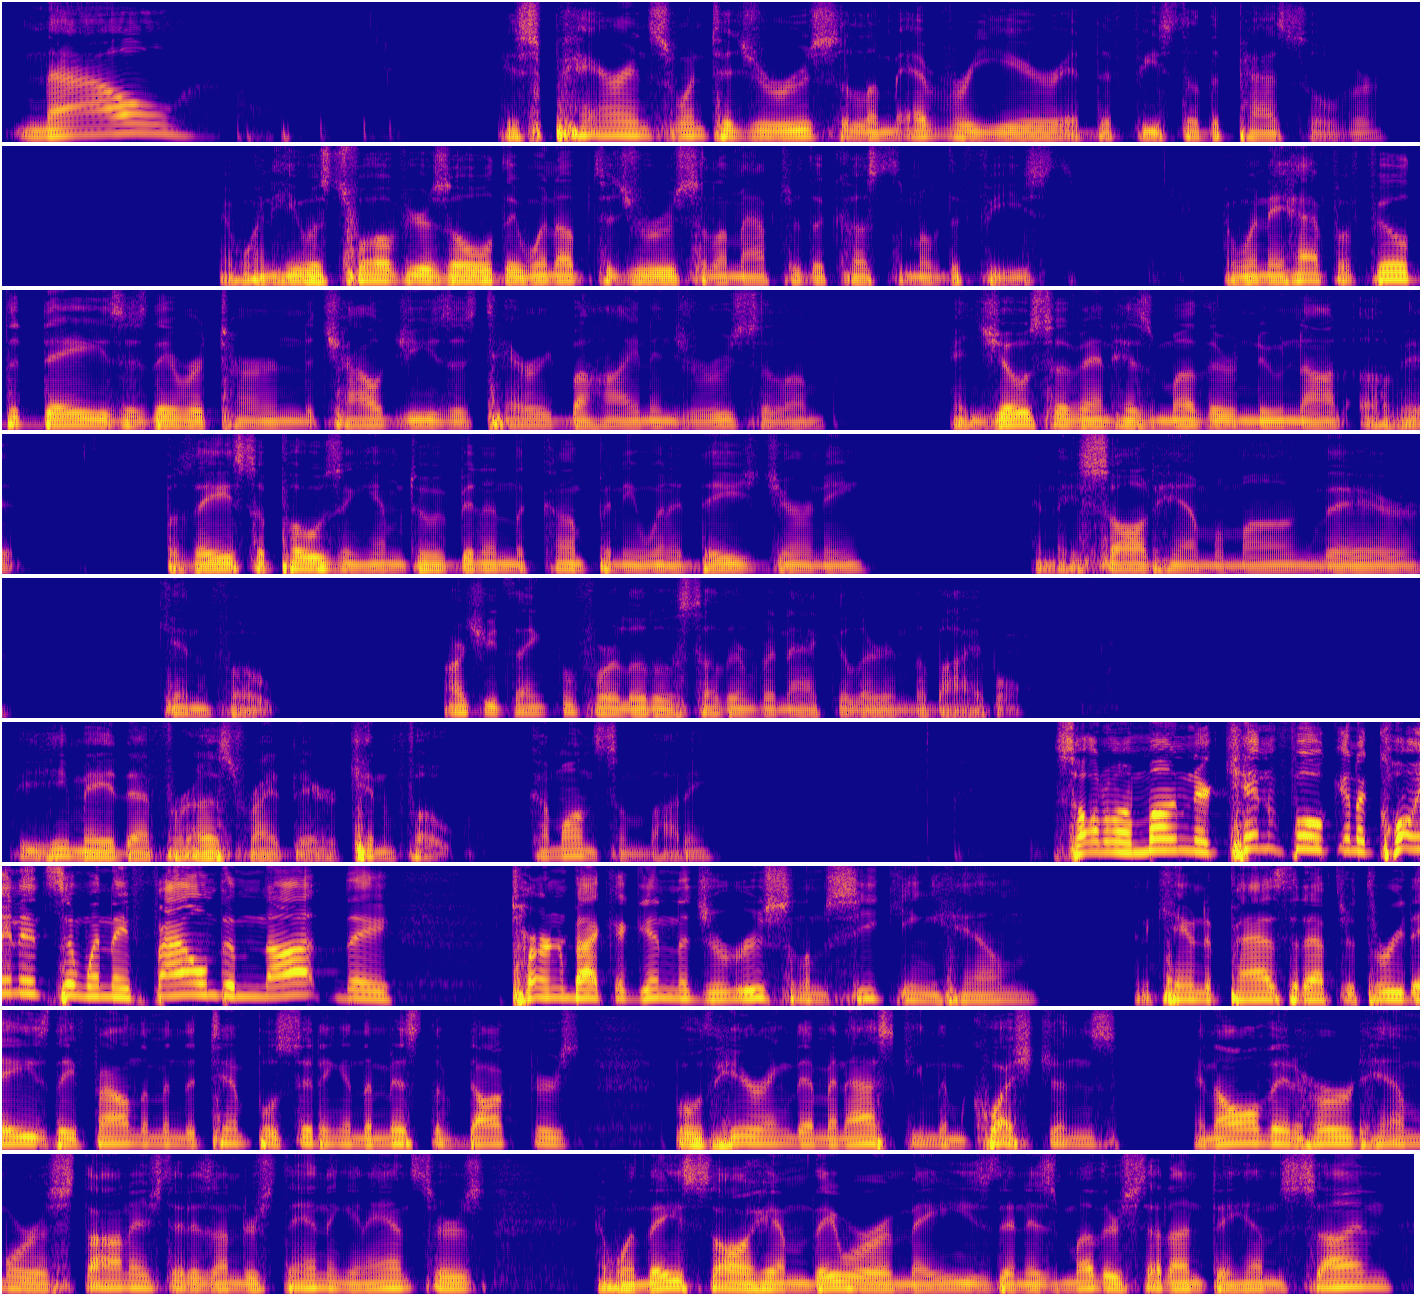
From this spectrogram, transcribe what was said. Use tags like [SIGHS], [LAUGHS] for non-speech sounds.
Now, his parents went to Jerusalem every year at the feast of the Passover. And when he was 12 years old, they went up to Jerusalem after the custom of the feast. And when they had fulfilled the days as they returned, the child Jesus tarried behind in Jerusalem, and Joseph and his mother knew not of it. But they, supposing him to have been in the company went a day's journey, and they sought him among their kinfolk. Aren't you thankful for a little southern vernacular in the Bible? He, he made that for us right there, kinfolk. Come on, somebody. Sought him among their kinfolk and acquaintance, and when they found him not, they turned back again to Jerusalem seeking him. And it came to pass that after three days they found him in the temple, sitting in the midst of doctors, both hearing them and asking them questions. And all that heard him were astonished at his understanding and answers. And when they saw him, they were amazed. And his mother said unto him, Son,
